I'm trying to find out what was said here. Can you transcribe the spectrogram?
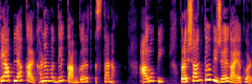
ते आपल्या कारखान्यामध्ये काम करत असताना आरोपी प्रशांत विजय गायकवाड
